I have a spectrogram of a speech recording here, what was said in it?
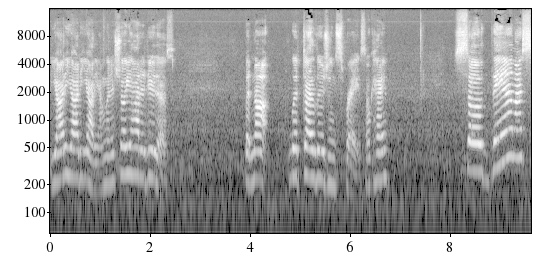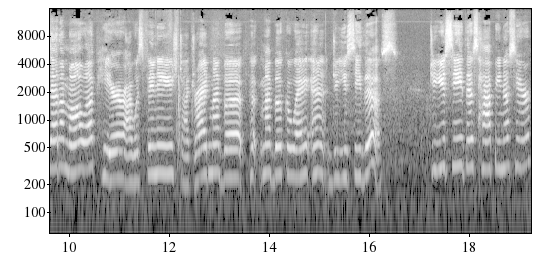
yada yada yada. I'm going to show you how to do this. But not with Dylusion sprays, okay? So then I set them all up here. I was finished. I dried my book, put my book away, and do you see this? Do you see this happiness here?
